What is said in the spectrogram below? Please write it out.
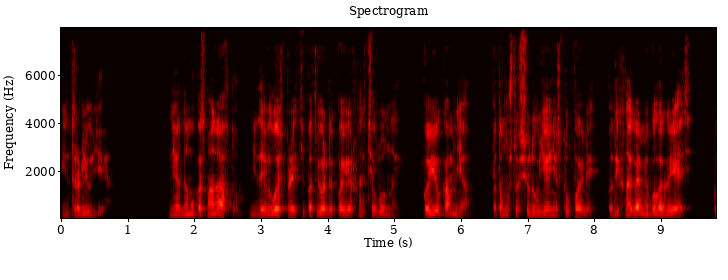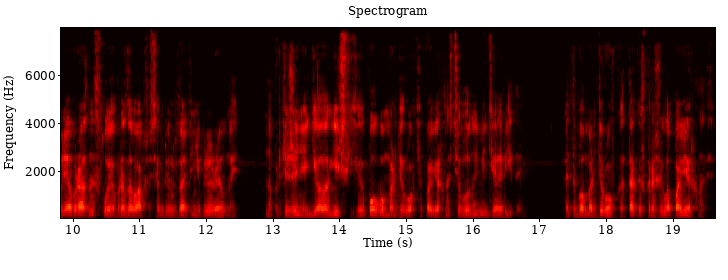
Интерлюдия. Ни одному космонавту не довелось пройти по твердой поверхности Луны, по ее камням, потому что всюду, где они ступали, под их ногами была грязь, пылеобразный слой, образовавшийся в результате непрерывной на протяжении геологических эпох бомбардировки поверхности Луны метеоритами. Эта бомбардировка так искрошила поверхность,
